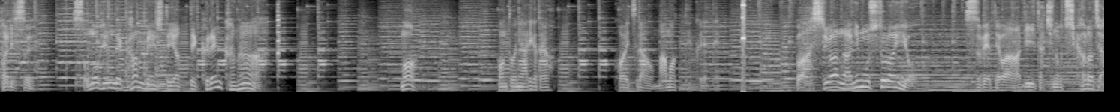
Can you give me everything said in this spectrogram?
タリスその辺で勘弁してやってくれんかな？もう本当にありがとうよ。こいつらを守ってくれて。わしは何もしとらんよ。全てはアディたちの力じゃ。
